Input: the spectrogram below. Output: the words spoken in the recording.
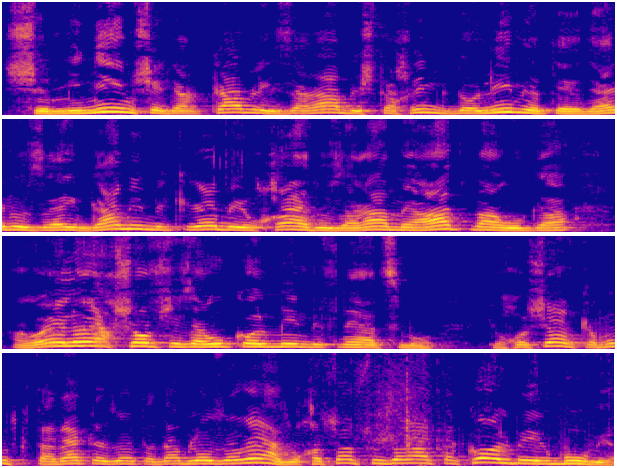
שמינים שדרכם להיזרע בשטחים גדולים יותר, דהיינו זרעים, גם אם מקרה מיוחד הוא זרע מעט בערוגה, הרועה לא יחשוב שזרעו כל מין בפני עצמו. כי הוא חושב, כמות קטנה כזאת אדם לא זורע, אז הוא חשב שהוא זרע את הכל בערבוביה.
